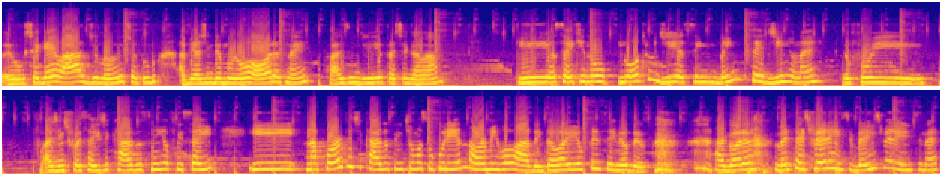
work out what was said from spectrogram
eu cheguei lá de lancha, tudo. A viagem demorou horas, né? Quase um dia para chegar lá. E eu sei que no, no outro dia, assim, bem cedinho, né? Eu fui. A gente foi sair de casa, assim, eu fui sair e na porta de casa, assim, tinha uma sucuri enorme enrolada. Então aí eu pensei, meu Deus, agora vai ser diferente, bem diferente, né?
